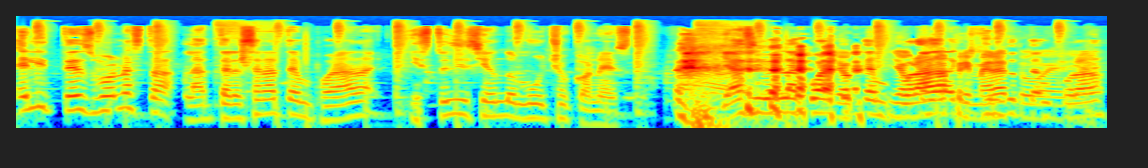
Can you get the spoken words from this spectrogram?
Élite es buena hasta la tercera temporada y estoy diciendo mucho con esto. Ya si ves la cuarta Yo- yo con la temporada, primera quinta tuve, temporada.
